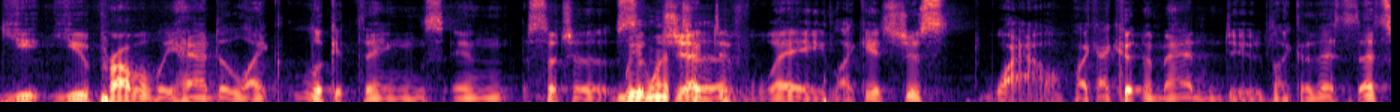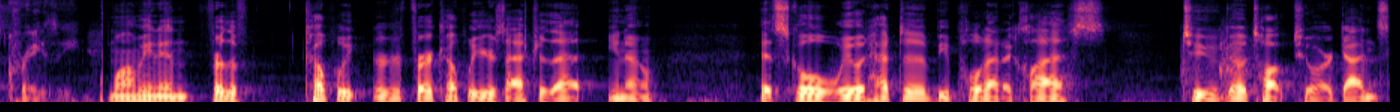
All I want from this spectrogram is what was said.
you you probably had to like look at things in such a We went to- subjective way. Like it's just wow. Like I couldn't imagine, dude. Like that's that's crazy. Well, I mean, and for the couple or for a couple years after that, you know, at school we would have to be pulled out of class to go talk to our guidance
